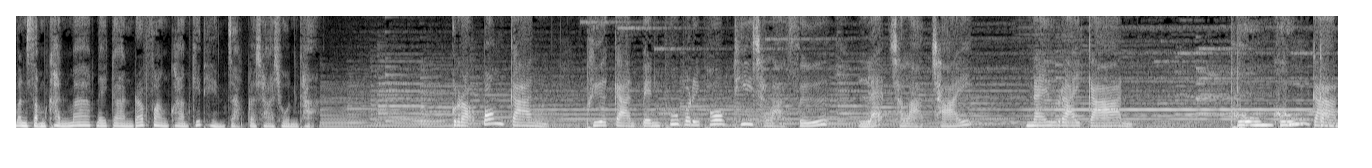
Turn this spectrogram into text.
มันสำคัญมากในการรับฟังความคิดเห็นจากประชาชนค่ะ เกราะป้องกันเพื่อการเป็นผู้บริโภคที่ฉลาดซื้อ และฉลาดใช้ ในรายการ ภูมิคุ้มกัน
